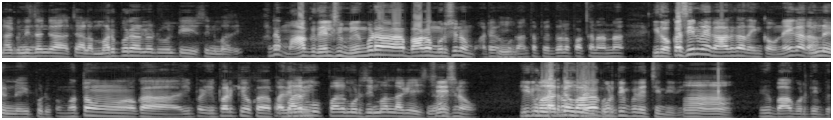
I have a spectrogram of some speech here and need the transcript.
నాకు నిజంగా చాలా మరుపురానటువంటి సినిమాది అంటే మాకు తెలిసి మేము కూడా బాగా మురిసినాం. అంటే. అంత పెద్దోళ్ళ పక్కన అన్న ఇది ఒక సినిమే కాదు కదా ఇంకా ఉన్నాయి కదా? ఉన్నాయి ఉన్నాయి ఇప్పుడు. మొత్తం ఒక ఇప్ప- ఇప్పటికి ఒక పది పదమూ- పదమూడు సినిమాలు లాగా చేసిన. చేసినావు. ఇది బాగా. గుర్తింపు తెచ్చింది ఇది. ఇది బాగా గుర్తింపు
